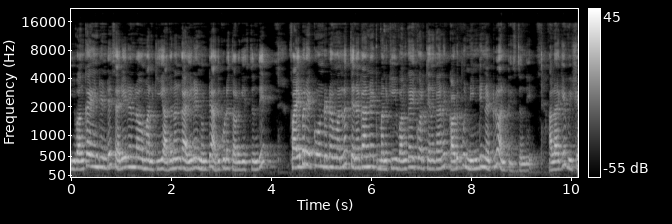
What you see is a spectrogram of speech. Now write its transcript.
ఈ వంకాయ ఏంటంటే శరీరంలో మనకి అదనంగా ఐరన్ ఉంటే అది కూడా తొలగిస్తుంది. ఫైబర్ ఎక్కువ ఉండడం వల్ల తినగానే మనకి వంకాయ కూర తినగానే కడుపు నిండినట్లు అనిపిస్తుంది. అలాగే విష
